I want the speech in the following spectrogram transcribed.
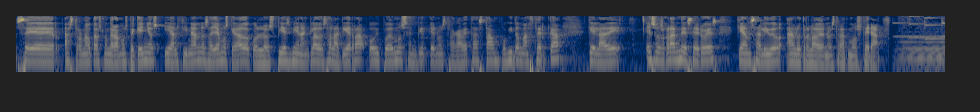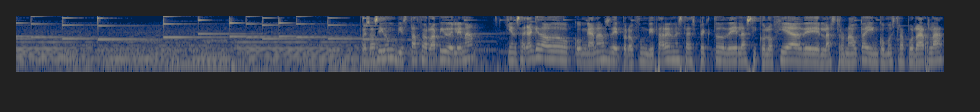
ser astronautas cuando éramos pequeños y al final nos hayamos quedado con los pies bien anclados a la Tierra, hoy podemos sentir que nuestra cabeza está un poquito más cerca que la de esos grandes héroes que han salido al otro lado de nuestra atmósfera. Pues ha sido un vistazo rápido, Elena, quien se haya quedado con ganas de profundizar en este aspecto de la psicología del astronauta y en cómo extrapolarla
